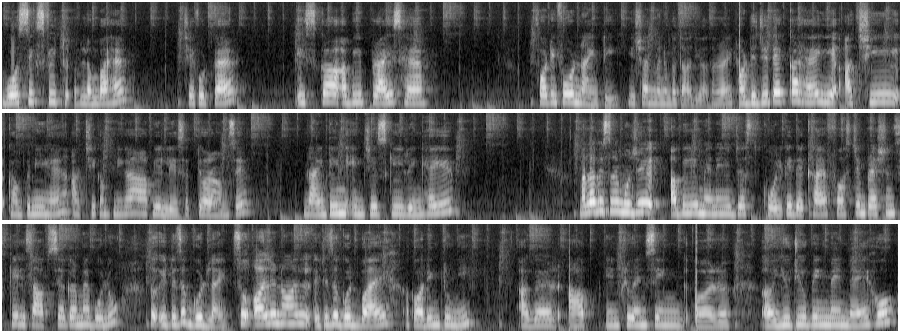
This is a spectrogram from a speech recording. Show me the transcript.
वो सिक्स फीट लंबा है छः फुट का है। इसका अभी प्राइस है फोर्टी फोर नाइन्टी ये शायद मैंने बता दिया था राइट और डिजिटेक का है ये अच्छी कंपनी है। अच्छी कंपनी का आप ये ले सकते हो आराम से। 19 इंचज़ की रिंग है ये। मतलब इसमें मुझे अभी मैंने जस्ट खोल के देखा है फ़र्स्ट इंप्रेशंस के हिसाब से अगर मैं बोलूँ तो it is a good light so all in all it is a good buy according to me अगर आप इन्फ्लुएंसिंग और यूट्यूबिंग uh, में नए हो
